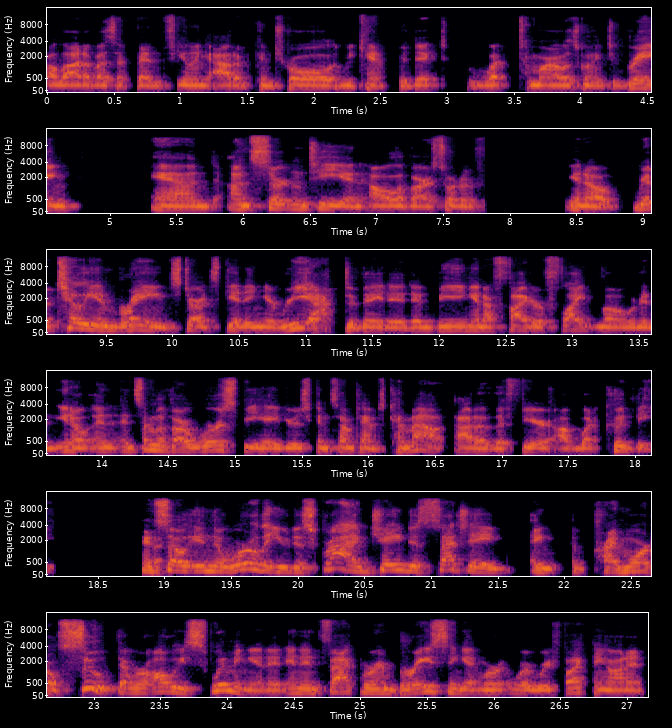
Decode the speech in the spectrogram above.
a lot of us have been feeling out of control and we can't predict what tomorrow is going to bring. And uncertainty and all of our sort of you know reptilian brain starts getting reactivated and being in a fight or flight mode. And you know and, and some of our worst behaviors can sometimes come out out of the fear of what could be. And right. so in the world that you described change is such a, a, a, primordial soup that we're always swimming in it. And in fact we're embracing it we're, we're reflecting on it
